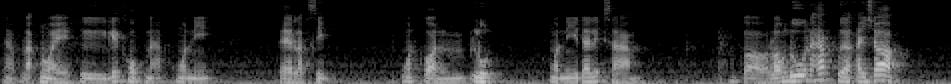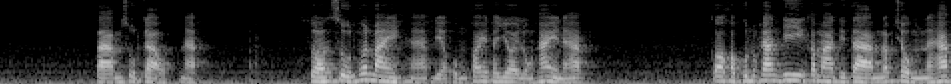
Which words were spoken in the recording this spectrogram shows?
นะครับหลักหน่วยคือเลขหกนะครับงวดนี้ แต่หลักสิบงวดก่อนหลุดงวดนี้ได้เลขสามก็ลองดูนะครับเผื่อใครชอบ ตามสูตรเก่านะครับ ส่วนสูตรงวดใหม่นะครับ เดี๋ยวผมค่อยทยอยลงให้นะครับ ก็ขอบคุณทุกท่านที่เข้ามาติดตามรับชมนะครับ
